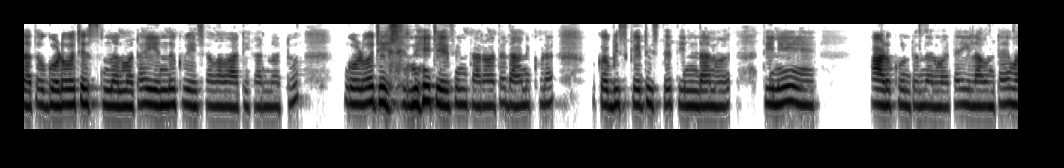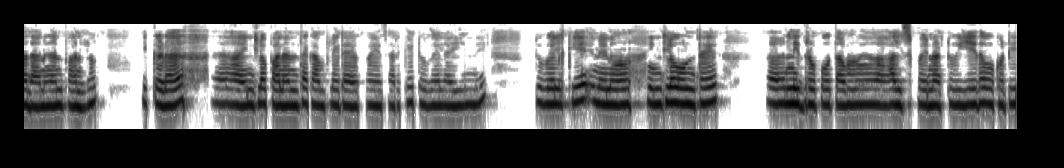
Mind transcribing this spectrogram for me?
నాతో గొడవ చేస్తుందనమాట ఎందుకు వేసావా వాటికి? అన్నట్టు. గొడవ చేసింది. చేసిన తర్వాత దానికి కూడా ఒక బిస్కెట్ ఇస్తే తిందాను తిని ఆడుకుంటుంది అనమాట ఇలా ఉంటాయి మా దానిగాని పనులు ఇక్కడ ఇంట్లో పని అంతా కంప్లీట్ అయిపోయేసరికి ట్వెల్వ్ అయ్యింది. ట్వెల్వ్కి నేను ఇంట్లో ఉంటే నిద్రపోతాము అలసిపోయినట్టు ఏదో ఒకటి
